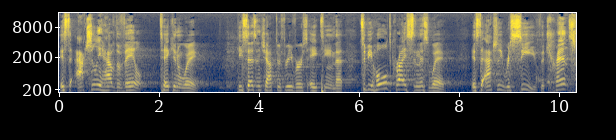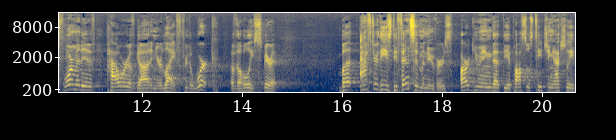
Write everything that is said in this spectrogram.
is to actually have the veil taken away. He says in chapter 3, verse 18, that to behold Christ in this way is to actually receive the transformative power of God in your life through the work of the Holy Spirit. But after these defensive maneuvers, arguing that the apostles' teaching actually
